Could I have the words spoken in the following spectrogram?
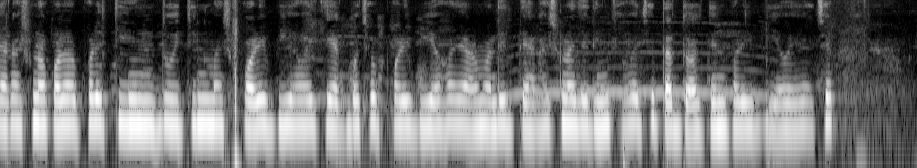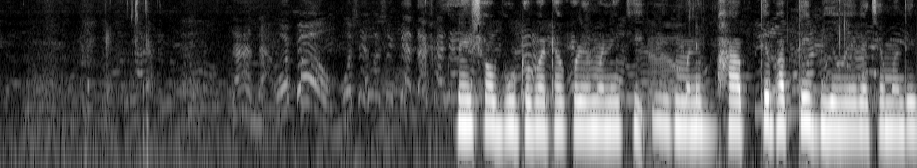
দেখাশোনা করার পরে তিন, দুই, তিন মাস পরে বিয়ে হয় কি এক বছর পরে বিয়ে হয়। আর আমাদের দেখাশোনা যেদিনকে হয়েছে তার দশ দিন পরেই বিয়ে হয়ে গেছে। মানে সব উটোপাটা করে মানে কি মানে ভাবতে ভাবতেই বিয়ে হয়ে গেছে আমাদের।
